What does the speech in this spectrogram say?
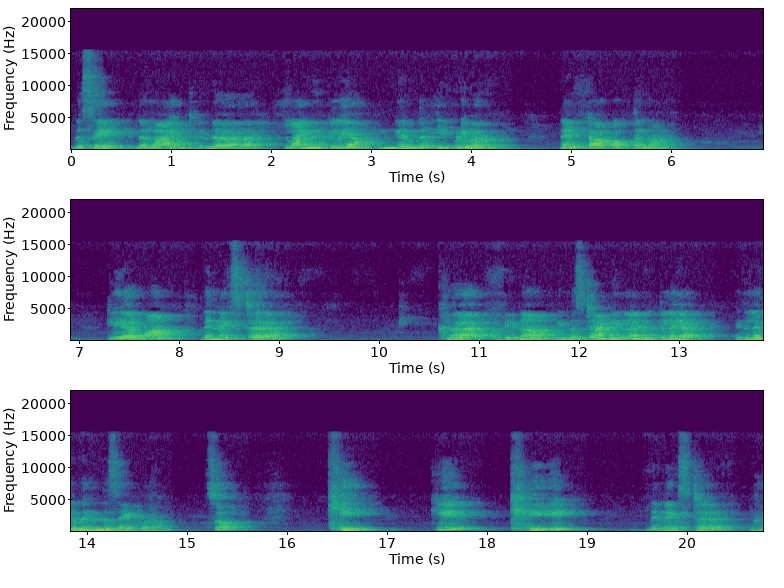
இந்த சேம் இந்த லைட் இந்த லைன் இருக்கு இல்லையா? இங்கேருந்து இப்படி வரணும். Then top of the line கிளியர்மா தென் நெக்ஸ்ட்டு க அப்படின்னா இந்த ஸ்டாண்டிங் லைன் இருக்கு இல்லையா? இதுலேருந்து இந்த சைடு வரணும். ஸோ கி கி கி தென் நெக்ஸ்ட்டு க.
